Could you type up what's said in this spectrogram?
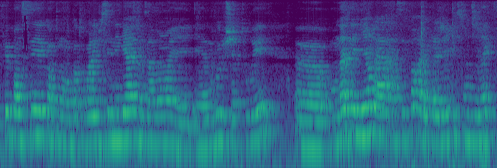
fait penser, quand on, quand on parlait du Sénégal notamment, et, à nouveau du Cheikh Touré, on a des liens là assez forts avec l'Algérie qui sont directs.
